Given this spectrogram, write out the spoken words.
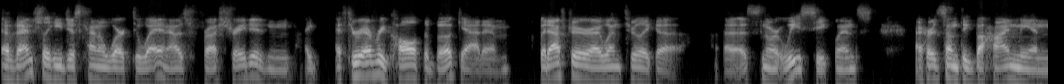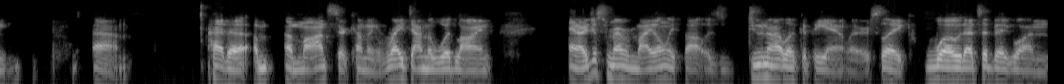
eventually he just kind of worked away and I was frustrated and I, I threw every call at the book at him. But after I went through like a, a snort sequence, I heard something behind me and um, had a, a, a monster coming right down the wood line. And I just remember my only thought was, do not look at the antlers. Like, whoa, that's a big one.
